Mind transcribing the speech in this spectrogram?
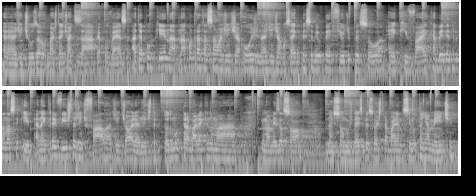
É, a gente usa bastante o WhatsApp, a conversa, até porque na, na, contratação a gente já hoje, né, a gente já consegue perceber o perfil de pessoa é que vai caber dentro da nossa equipe. É na entrevista a gente fala, a gente olha, a gente todo mundo trabalha aqui numa em uma mesa só nós somos 10 pessoas trabalhando simultaneamente.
